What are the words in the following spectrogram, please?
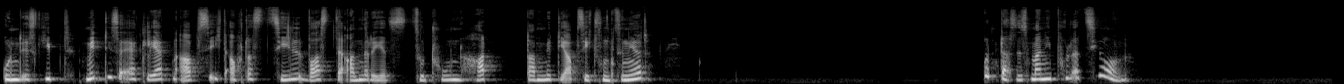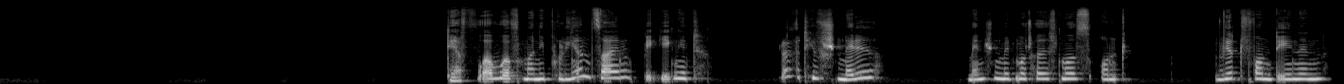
und es gibt mit dieser erklärten Absicht auch das Ziel, was der andere jetzt zu tun hat, damit die Absicht funktioniert. Und das ist Manipulation. Der Vorwurf manipulierend sein begegnet relativ schnell Menschen mit Mutismus und wird von denen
